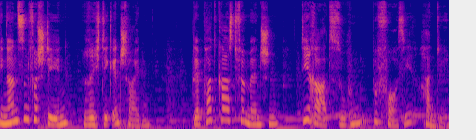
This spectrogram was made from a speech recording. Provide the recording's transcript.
Finanzen verstehen, richtig entscheiden. Der Podcast für Menschen, die Rat suchen, bevor sie handeln.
